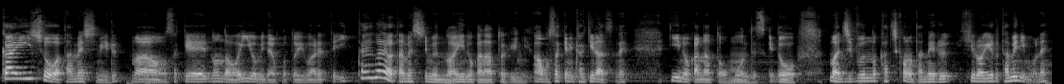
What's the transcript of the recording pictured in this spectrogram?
回以上は試してみる？まあ、お酒飲んだ方がいいよみたいなことを言われて、一回ぐらいは試してみるのはいいのかなというふうに、あ、お酒に限らずね、いいのかなと思うんですけど、まあ自分の価値観を貯める、広げるためにもね、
